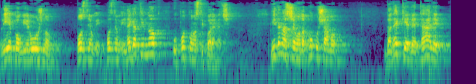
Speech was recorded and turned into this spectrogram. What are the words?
lijepog i ružnog, pozitivnog, pozitivnog i negativnog, u potpunosti poremećen. Mi danas ćemo da pokušamo da neke detalje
